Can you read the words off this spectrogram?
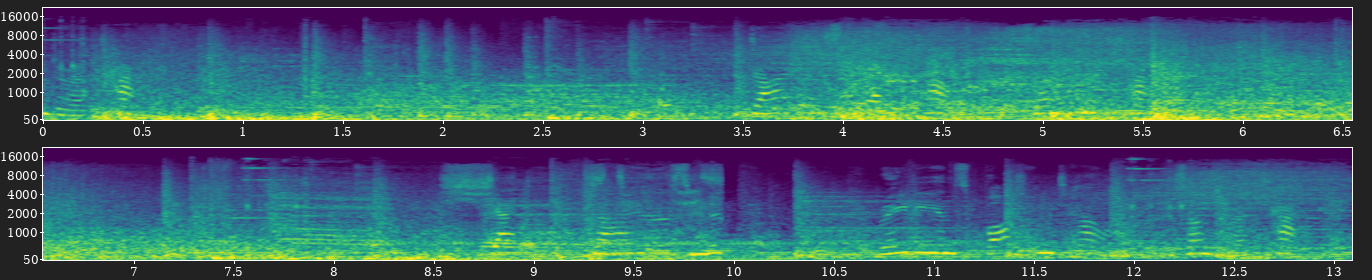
under attack. Dire's top tower is under attack. Shadow. Dire's. Radiant's bottom tower is under attack.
